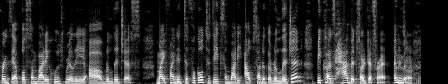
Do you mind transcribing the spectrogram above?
For example, somebody who's really uh, religious might find it difficult to date somebody outside of the religion because habits are different and Exactly.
